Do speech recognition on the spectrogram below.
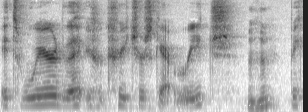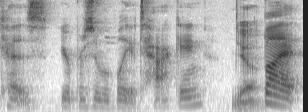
it's weird that your creatures get reach Mm-hmm. because you're presumably attacking, yeah, but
